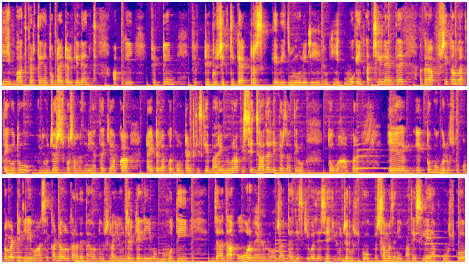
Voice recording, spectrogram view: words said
की बात करते हैं तो टाइटल की लेंथ आपकी 15 50 टू 60 करेक्टर्स के बीच में होनी चाहिए क्योंकि वो एक अच्छी लेंथ है। अगर आप उससे कम रखते हो तो यूज़र्स को समझ नहीं आता कि आपका टाइटल आपका कंटेंट किसके बारे में और आप इससे ज़्यादा लेकर जाते हो तो वहाँ पर ए, एक तो गूगल उसको ऑटोमेटिकली वहाँ से कट डाउन कर देता है और दूसरा यूज़र के लिए वो बहुत ही ज़्यादा ओवरवेल्म हो जाता है जिसकी वजह से यूज़र उसको समझ नहीं पाते। इसलिए आपको उसको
